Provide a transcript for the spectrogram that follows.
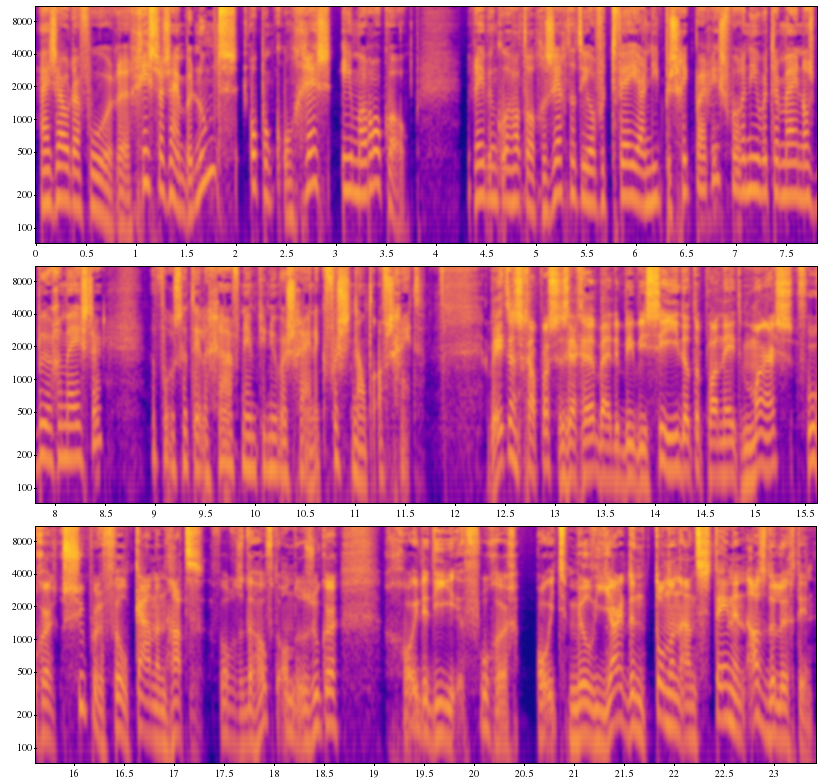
Hij zou daarvoor eh, gisteren zijn benoemd op een congres in Marokko. Reewinkel had al gezegd dat hij over twee jaar niet beschikbaar is voor een nieuwe termijn als burgemeester. En volgens de Telegraaf neemt hij nu waarschijnlijk versneld afscheid. Wetenschappers zeggen bij de BBC dat de planeet Mars vroeger supervulkanen had. Volgens de hoofdonderzoeker gooide die vroeger ooit miljarden tonnen aan steen en as de lucht in.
